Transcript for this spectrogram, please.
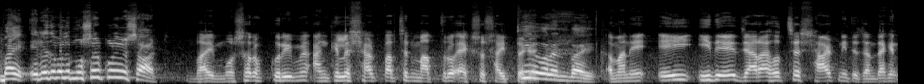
ভাই এটা তো বলে মোশারফ করিমের শার্ট ভাই মোশাররফ করিমে আঙ্কেলের শার্ট পাচ্ছেন মাত্র একশো ষাট টাকা। বলেন ভাই? মানে এই ঈদে যারা হচ্ছে শার্ট নিতে চান দেখেন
